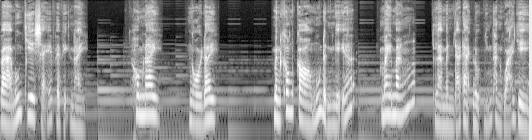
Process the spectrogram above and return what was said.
và muốn chia sẻ về việc này. Hôm nay ngồi đây. Mình không còn muốn định nghĩa may mắn là mình đã đạt được những thành quả gì,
